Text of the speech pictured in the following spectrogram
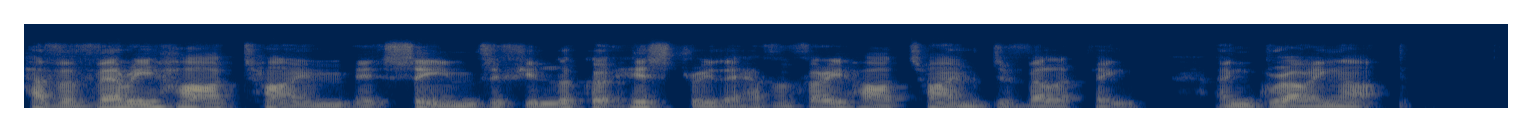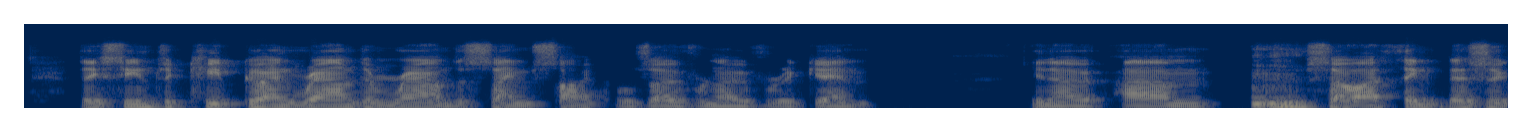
have a very hard time, it seems, if you look at history, they have a very hard time developing and growing up. They seem to keep going round and round the same cycles over and over again. You know, um, so I think there's a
